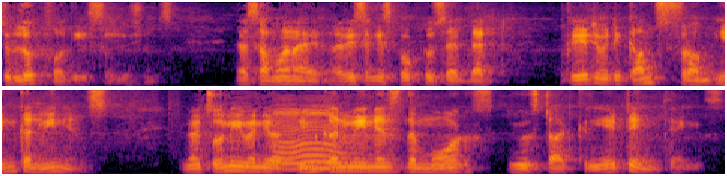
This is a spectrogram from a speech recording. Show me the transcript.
to look for these solutions. As someone I, I recently spoke to said that creativity comes from inconvenience. You know, it's only when you're mm. inconvenienced the more you start creating things.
